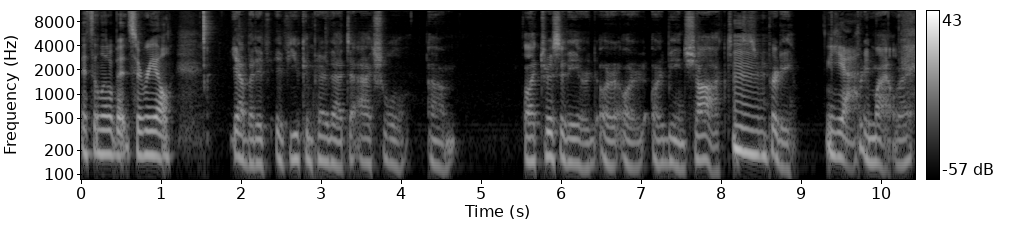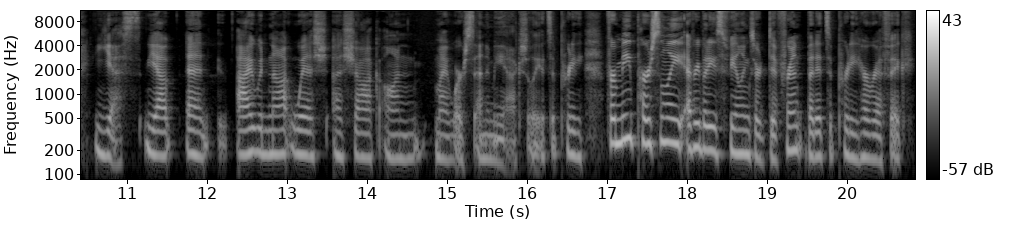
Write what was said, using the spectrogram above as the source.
it's a little bit surreal. Yeah, but if if you compare that to actual um, electricity or, or or or being shocked, it's pretty Yeah. pretty mild, right? Yes. Yep. And I would not wish a shock on my worst enemy, actually. It's a pretty, for me personally, everybody's feelings are different, but it's a pretty horrific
